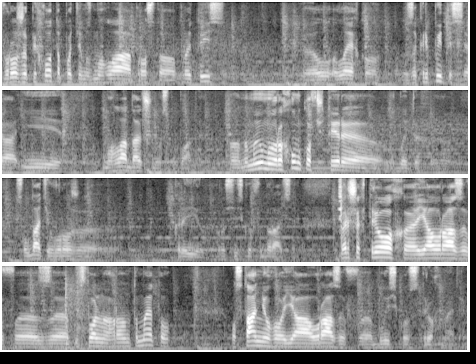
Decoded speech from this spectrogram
ворожа піхота потім змогла просто пройтись е, легко, закріпитися і могла далі наступати. Е, На моєму рахунку в 4 вбитих е, солдатів ворожої країни Російської Федерації. Перших трьох е, я уразив з підствольного гранатомету. Останнього я уразив близько з трьох метрів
